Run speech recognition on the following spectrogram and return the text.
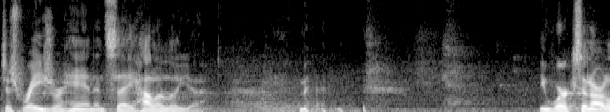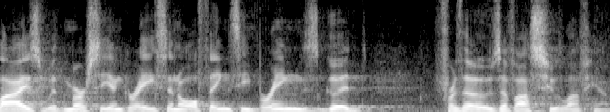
just raise your hand and say, Hallelujah. He works in our lives with mercy and grace, and all things He brings good for those of us who love Him.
